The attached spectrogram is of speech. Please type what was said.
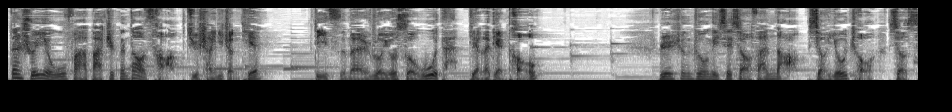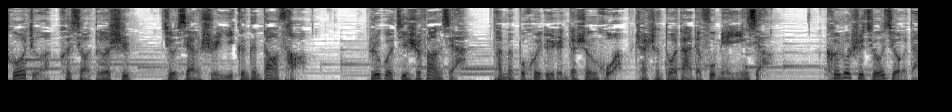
但谁也无法把这根稻草举上一整天。弟子们若有所悟的点了点头。人生中那些小烦恼、小忧愁、小挫折和小得失，就像是一根根稻草，如果及时放下，他们不会对人的生活产生多大的负面影响。可若是久久的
